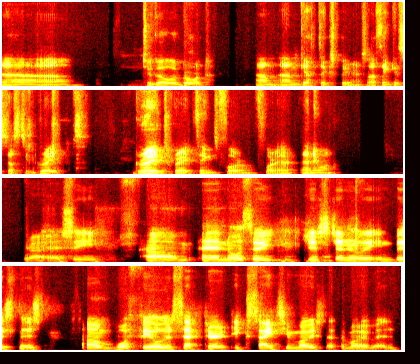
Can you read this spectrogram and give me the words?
uh, to go abroad and, and get the experience. I think it's just a great, great, great thing for for anyone. Right, I see. Um, and also, just generally in business, um, what field or sector excites you most at the moment?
